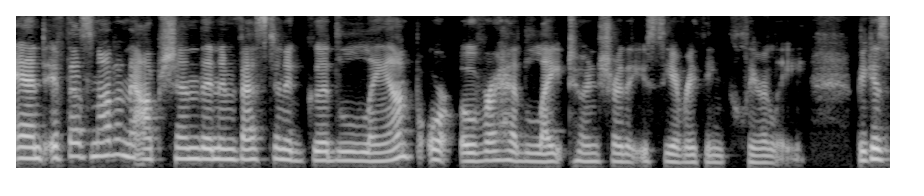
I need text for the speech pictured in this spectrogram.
and if that's not an option, then invest in a good lamp or overhead light to ensure that you see everything clearly. Because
